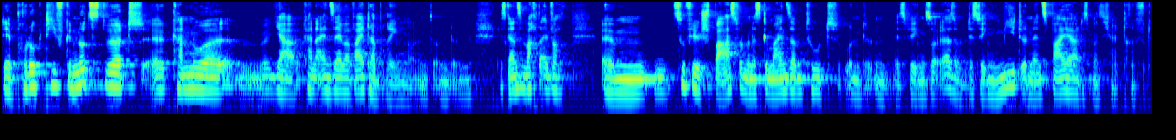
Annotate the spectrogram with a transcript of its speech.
der produktiv genutzt wird, äh, kann nur, ja, kann einen selber weiterbringen. Und, und, und das Ganze macht einfach ähm, zu viel Spaß, wenn man das gemeinsam tut und, und, deswegen soll, also deswegen Meet und Inspire, dass man sich halt trifft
